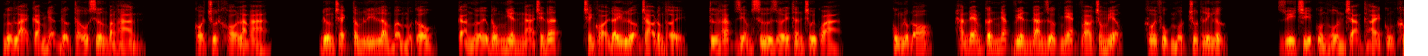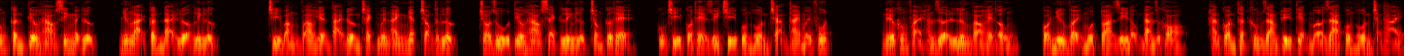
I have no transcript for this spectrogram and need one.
ngược lại cảm nhận được thấu xương băng hàn. Có chút khó làm a. Đường trạch tâm lý lẩm bẩm một câu, cả người bỗng nhiên ngã trên đất, tránh khỏi đây lượng trào đồng thời, từ hắc diễm sư dưới thân trôi qua. Cùng lúc đó, hắn đem cân nhắc viên đan dược nhét vào trong miệng, khôi phục một chút linh lực. Duy trì cuồng hồn trạng thái cũng không cần tiêu hao sinh mệnh lực, nhưng lại cần đại lượng linh lực. Chỉ bằng vào hiện tại đường trạch nguyên anh nhất trọng thực lực, cho dù tiêu hao sạch linh lực trong cơ thể, cũng chỉ có thể duy trì cuồng hồn trạng thái mấy phút nếu không phải hắn dựa lưng vào hệ thống, có như vậy một tòa di động đan dược kho, hắn còn thật không dám tùy tiện mở ra cuồng hồn trạng thái.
